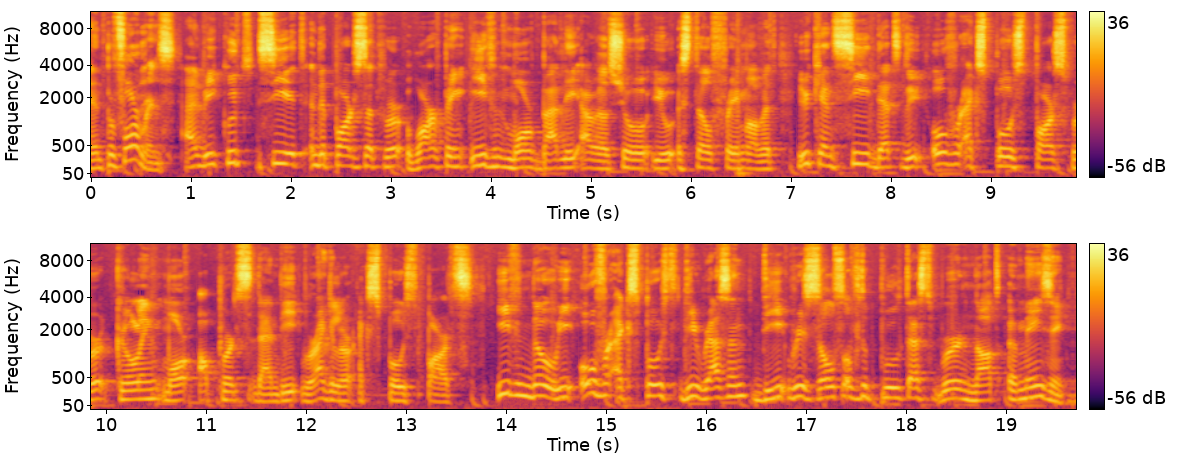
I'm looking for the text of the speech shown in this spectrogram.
in performance. And we could see it in the parts that were warping even more badly. I will show you a still frame of it. You can see that the overexposed parts were curling more upwards than the regular exposed parts. Even though we overexposed the resin, the results of the pull test were not amazing.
